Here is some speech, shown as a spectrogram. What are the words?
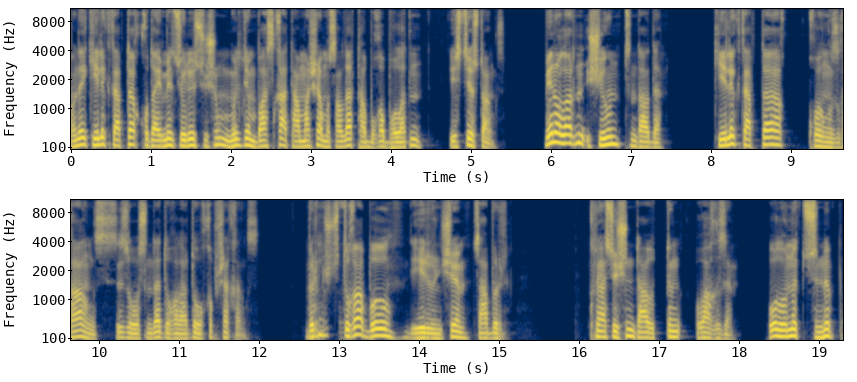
ондай келі кітапта құдаймен сөйлесу үшін мүлдем басқа тамаша мысалдар табуға болатын. Есте ұстаңыз мен олардың үшеуін тыңдады. Келі кітапта қолыңызға алыңыз. Сіз осында дұғаларды оқып шақаңыз бірінші дұға бұл елуінші забыр күнәсі үшін дауыттың уағызы. Ол оны түсініп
